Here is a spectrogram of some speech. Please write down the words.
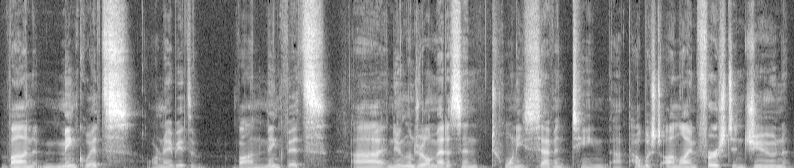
von Minckwitz, or maybe it's von Minckwitz, uh, New England Journal of Medicine 2017, uh, published online first in June,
